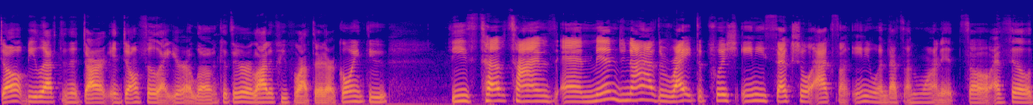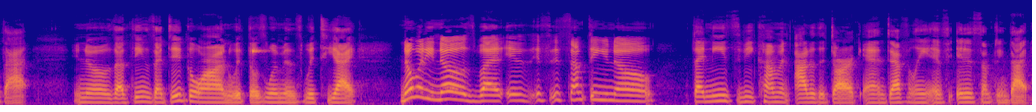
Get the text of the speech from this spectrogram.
Don't be left in the dark and don't feel like you're alone because there are a lot of people out there that are going through these tough times and men do not have the right to push any sexual acts on anyone that's unwanted. So I feel that you know, the things that did go on with those women's with T.I. nobody knows, but it's, it's, it's something, you know, that needs to be coming out of the dark. And definitely, if it is something that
